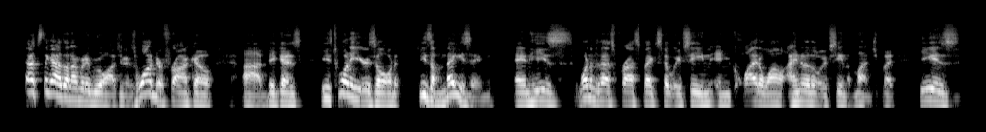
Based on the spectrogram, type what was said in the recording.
that's the guy that I'm going to be watching is Wander Franco uh, because he's 20 years old. He's amazing. And he's one of the best prospects that we've seen in quite a while. I know that we've seen a bunch, but he is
